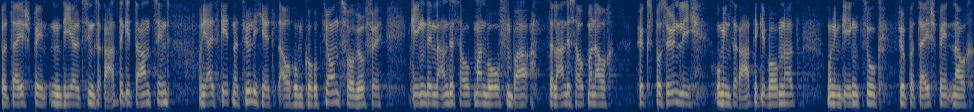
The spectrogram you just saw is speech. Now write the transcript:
Parteispenden, die als Inserate getarnt sind. Und ja, es geht natürlich jetzt auch um Korruptionsvorwürfe gegen den Landeshauptmann, wo offenbar der Landeshauptmann auch höchstpersönlich um Inserate geworben hat und im Gegenzug für Parteispenden auch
